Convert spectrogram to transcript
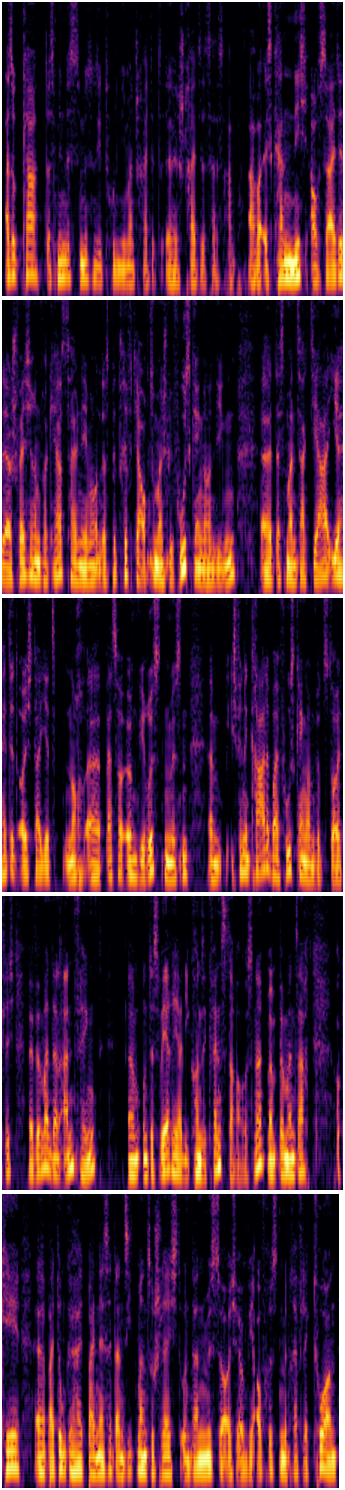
Also klar, das Mindeste müssen sie tun, niemand streitet, äh, streitet das ab. Aber es kann nicht auf Seite der schwächeren Verkehrsteilnehmer, und das betrifft ja auch zum Beispiel Fußgänger liegen, äh, dass man sagt, ja, ihr hättet euch da jetzt noch äh, besser irgendwie rüsten müssen. Ähm, ich finde, gerade bei Fußgängern wird's deutlich, weil wenn man dann anfängt, ähm, und das wäre ja die Konsequenz daraus, ne? wenn, man sagt, okay, äh, bei Dunkelheit, bei Nässe, dann sieht man so schlecht und dann müsst ihr euch irgendwie aufrüsten mit Reflektoren.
